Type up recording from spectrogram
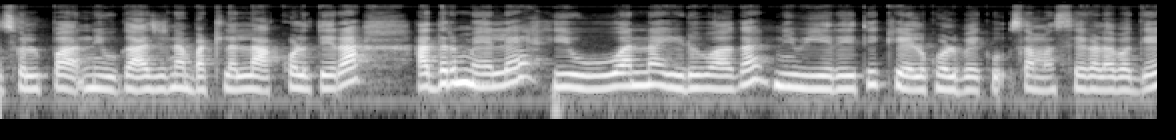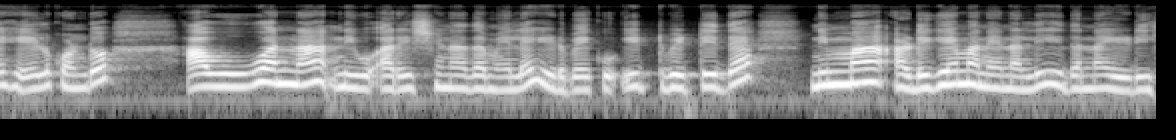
ಸ್ವಲ್ಪ ನೀವು ಗಾಜಿನ ಬಟ್ಲೆಲ್ಲ ಹಾಕ್ಕೊಳ್ತೀರಾ? ಅದರ ಮೇಲೆ ಈ ಹೂವನ್ನು ಇಡುವಾಗ ನೀವು ಈ ರೀತಿ ಕೇಳ್ಕೊಳ್ಬೇಕು. ಸಮಸ್ಯೆಗಳ ಬಗ್ಗೆ ಹೇಳಿಕೊಂಡು ಆ ಹೂವನ್ನು ನೀವು ಅರಿಶಿಣದ ಮೇಲೆ ಇಡಬೇಕು. ಇಟ್ಬಿಟ್ಟಿದ್ದೆ. ನಿಮ್ಮ ಅಡುಗೆ ಮನೆಯಲ್ಲಿ ಇದನ್ನು ಇಡಿ.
